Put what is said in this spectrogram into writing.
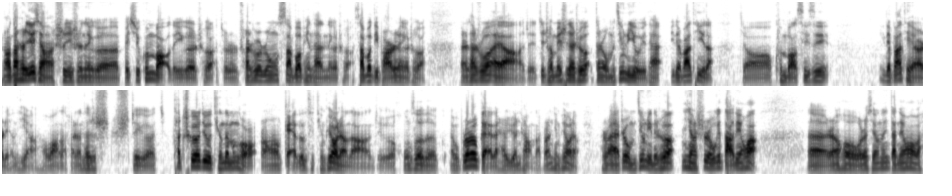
然后当时也想试一试那个北汽坤宝的一个车，就是传说中萨博平台的那个车，萨博底盘的那个车。但是他说，哎呀，这这车没试驾车，但是我们经理有一台 1.8T 的，叫坤宝 CC。一点八 T 还是零 T 啊？我忘了，反正它是这个，它车就停在门口，然后改的挺漂亮的啊，这个红色的，哎，我不知道是改的还是原厂的，反正挺漂亮。他说，哎，这是我们经理的车，你想试，我给你打个电话。呃，然后我说行，那你打电话吧。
